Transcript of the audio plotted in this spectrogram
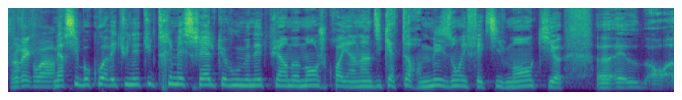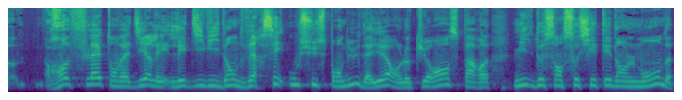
Bonjour Merci beaucoup. Avec une étude trimestrielle que vous menez depuis un moment, je crois il y a un indicateur maison effectivement qui euh, reflète, on va dire, les, les, dividendes versés ou suspendus d'ailleurs, en l'occurrence par 1200 sociétés dans le monde.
